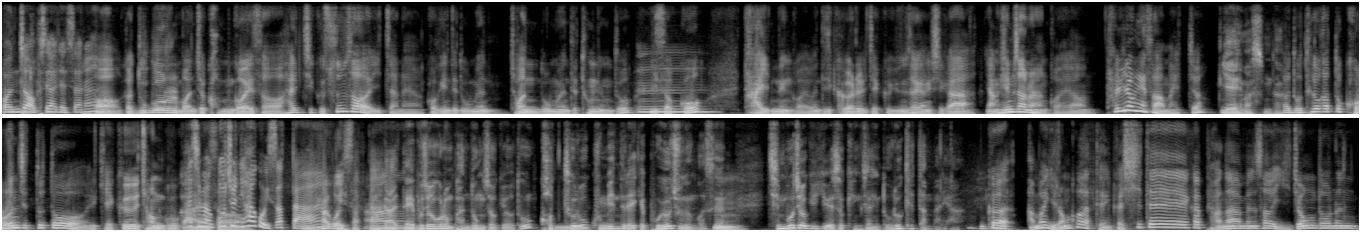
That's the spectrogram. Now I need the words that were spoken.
먼저 없애야 될 사람. 어, 그러니까 누구를 먼저 검거해서 할지 그 순서 있잖아요. 거기 이제 노무현 전 노무현 대통령 도 음. 있었고 다 있는 거예요. 근데 그거를 이제 그 윤석영 씨가 양심 선언한 거예요. 탈령해서 아마 했죠. 예, 맞습니다. 그러니까 노태우가 또 그런 짓도 또 이렇게 그 전국 하지만 안에서 꾸준히 하고 있었다. 하고 있었다. 아. 그러니까 내부적으로는 반동적이어도 겉으로 음. 국민들에게 보여주는 것은 음. 진보적이기 위해서 굉장히 노력했단 말이야. 그러니까 아마 이런 것 같아요. 그러니까 시대가 변하면서 이 정도는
